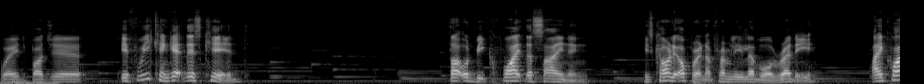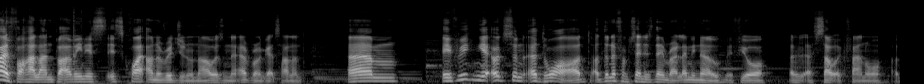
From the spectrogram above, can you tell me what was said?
wage budget. If we can get this kid, that would be quite the signing. He's currently operating at Premier League level already. I inquired for Haaland, but I mean, it's it's quite unoriginal now, isn't it? Everyone gets Haaland. Um, if we can get Odsonne Edouard, I don't know if I'm saying his name right. Let me know if you're a, a Celtic fan or a,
